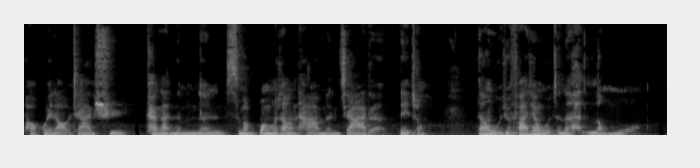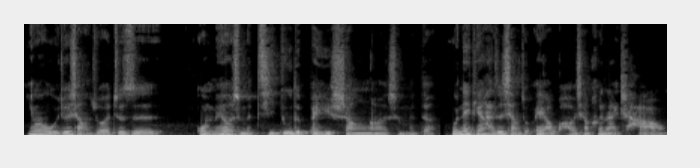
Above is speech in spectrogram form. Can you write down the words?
跑回老家去看看能不能什么帮上他们家的那种，但我就发现我真的很冷漠，因为我就想说，就是我没有什么极度的悲伤啊什么的。我那天还是想说，哎呀，我好想喝奶茶哦。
